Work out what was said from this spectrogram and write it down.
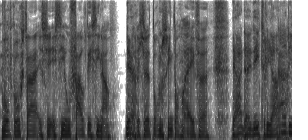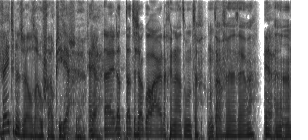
Wopke Hoefstra, is, is die, hoe fout is die nou? Ja. Dat je er toch misschien toch nog even... Ja, de, de Italianen Ja. die weten het wel, hoe fout die Ja, is. eh. ja. Nee, dat, dat is ook wel aardig inderdaad om het, om het over te hebben. Ja. Ehm,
